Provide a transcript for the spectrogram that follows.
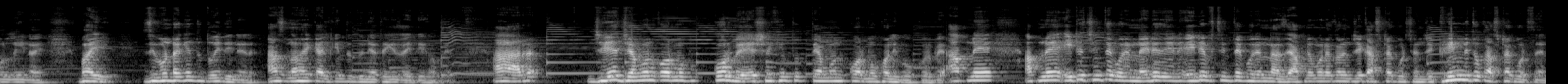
বললেই নয়। ভাই, জীবনটা কিন্তু দুই দিনের। আজ না হয় কাল কিন্তু দুনিয়া থেকে যাইতেই হবে। আর যে যেমন কর্ম করবে, সে কিন্তু তেমন কর্মফলই ভোগ করবে। আপনি আপনি এইটা চিন্তা করেন না এটা এইটা চিন্তা করেন না যে আপনি মনে করেন যে কাজটা করছেন, যে ঘৃণিত কাজটা করছেন।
